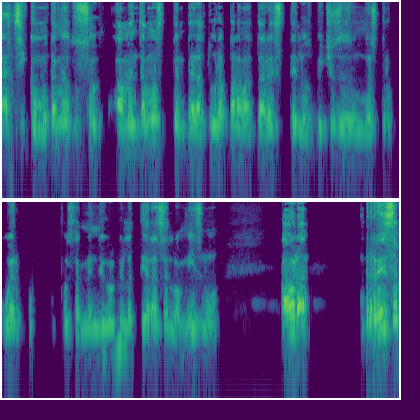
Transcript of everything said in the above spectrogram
así como también nosotros aumentamos temperatura para matar este, los bichos de nuestro cuerpo, pues también yo creo que la Tierra hace lo mismo. Ahora, reza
